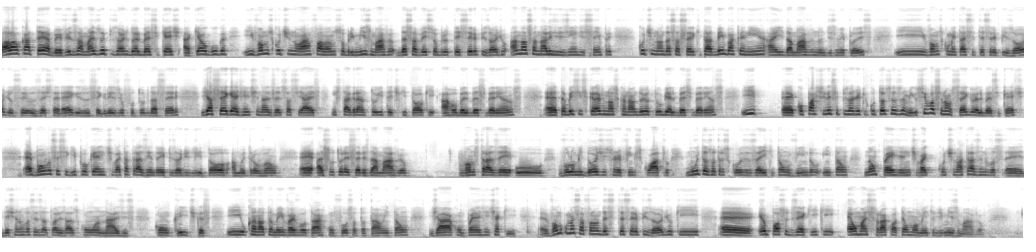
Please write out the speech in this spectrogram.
Fala Alcateia, bem-vindos a mais um episódio do LBS Cash. Aqui é o Guga e vamos continuar falando sobre Miss Marvel, dessa vez sobre o terceiro episódio, a nossa análisezinha de sempre, continuando essa série que tá bem bacaninha aí da Marvel no Disney Plus. E vamos comentar esse terceiro episódio, os seus easter eggs, os segredos e o futuro da série. Já segue a gente nas redes sociais, Instagram, Twitter, TikTok, arroba LBSiberianos. É, também se inscreve no nosso canal do YouTube, LBSiberianos. E é, compartilhe esse episódio aqui com todos os seus amigos. Se você não segue o LBS Cast, é bom você seguir porque a gente vai estar tá trazendo aí episódio de Thor, Amor e Trovão, é, as futuras séries da Marvel. Vamos trazer o volume 2 de Stranger Things 4, muitas outras coisas aí que estão vindo, então não perde, a gente vai continuar trazendo, é, deixando vocês atualizados com análises, com críticas e o canal também vai voltar com força total, então já acompanha a gente aqui. É, vamos começar falando desse terceiro episódio que é, eu posso dizer aqui que é o mais fraco até o momento de Miss Marvel.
